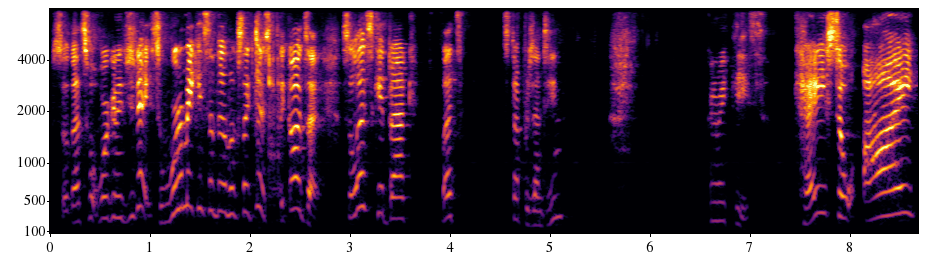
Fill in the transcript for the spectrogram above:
So that's what we're going to do today. So we're making something that looks like this, the God's Eye. So let's get back let's stop presenting. I'm gonna make these. Okay, so I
